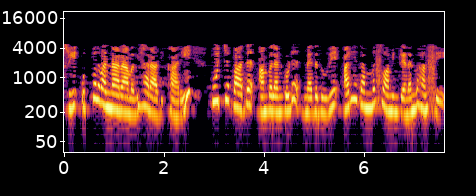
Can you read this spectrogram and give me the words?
ශ්‍රී උත්පලවන්නාරාම විහාරාධිකාරී පූජ්‍යපාද අම්බලන්ගොඩ මැදදුවේ අරිය ධම්ම ස්වාමින්ද්‍රයන්න් වහන්සේ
